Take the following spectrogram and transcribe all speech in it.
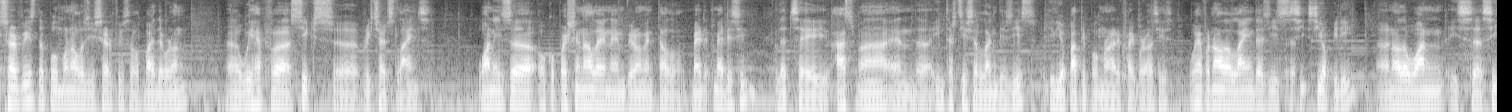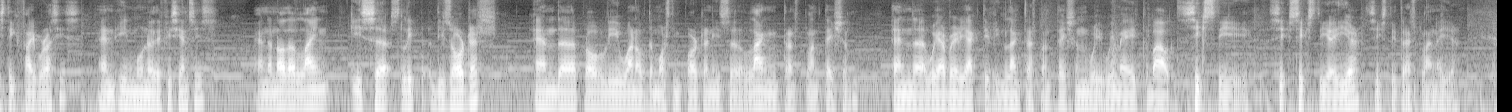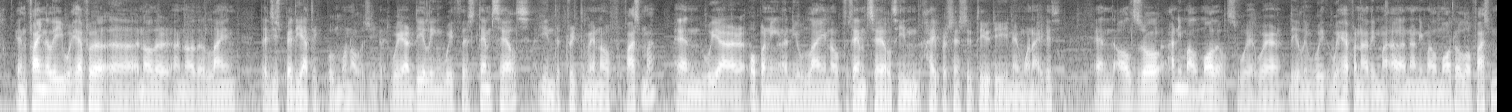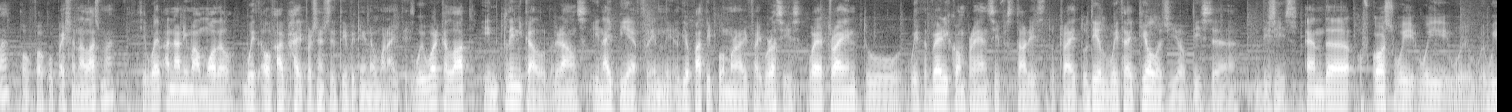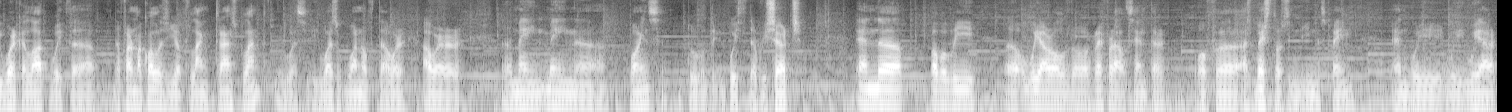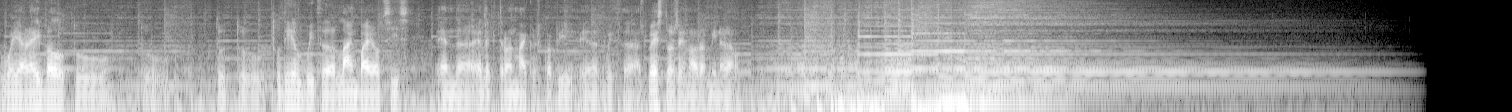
service, the pulmonology service of Vall d'Hebron, uh, we have uh, six uh, research lines. One is uh, occupational and environmental med medicine, let's say asthma and interstitial lung disease, idiopathic pulmonary fibrosis. We have another line that is C COPD. Another one is cystic fibrosis and immunodeficiencies. And another line is uh, sleep disorders. And uh, probably one of the most important is uh, lung transplantation and uh, we are very active in lung transplantation. We, we made about 60, 60 a year, 60 transplant a year. And finally, we have uh, another, another line that is pediatric pulmonology. We are dealing with stem cells in the treatment of asthma, and we are opening a new line of stem cells in hypersensitivity pneumonitis. And also animal models, we're, we're dealing with, we have an, anima, an animal model of asthma, of occupational asthma, we have an animal model with hypersensitivity pneumonitis. We work a lot in clinical grounds in IPF, in idiopathic pulmonary fibrosis. We're trying to, with very comprehensive studies, to try to deal with the etiology of this uh, disease. And uh, of course, we, we, we work a lot with uh, the pharmacology of lung transplant. It was, it was one of our, our uh, main, main uh, points to, with the research. And uh, probably we are also referral center of uh, asbestos in, in Spain, and we, we, we, are, we are able to, to, to, to, to deal with uh, lung biopsies and electron microscopy with asbestos and other minerals.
